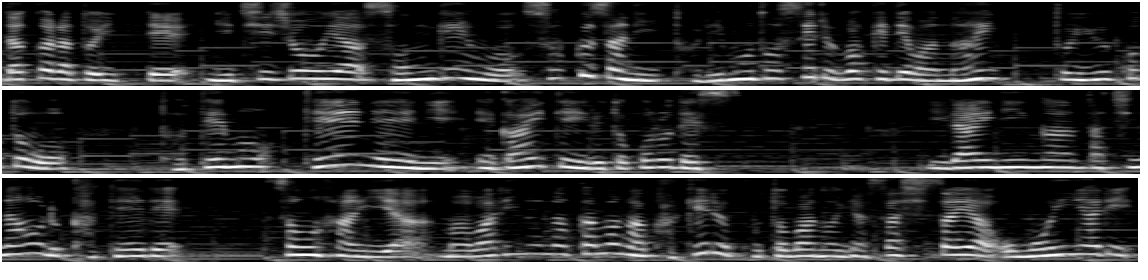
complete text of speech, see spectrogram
だからといって日常や尊厳を即座に取り戻せるわけではないということをとても丁寧に描いているところです。依頼人が立ち直る過程で孫藩や周りの仲間がかける言葉の優しさや思いやり、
